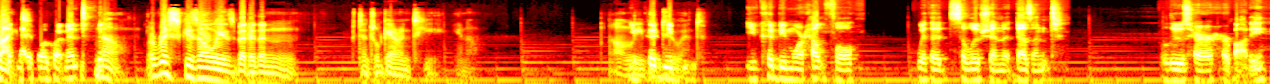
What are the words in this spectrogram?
Right. medical equipment. No. A risk is always better than potential guarantee, you know. I'll You leave you could be- to it. you could be more helpful with a solution that doesn't lose her her body.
